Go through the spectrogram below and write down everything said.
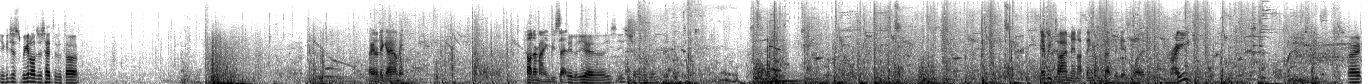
You can just we can all just head to the top. I got a big guy on me. Oh, never mind. He reset. Yeah, yeah he's he's chilling Every time, man, I think I'm about to get slowed. Right? All right,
